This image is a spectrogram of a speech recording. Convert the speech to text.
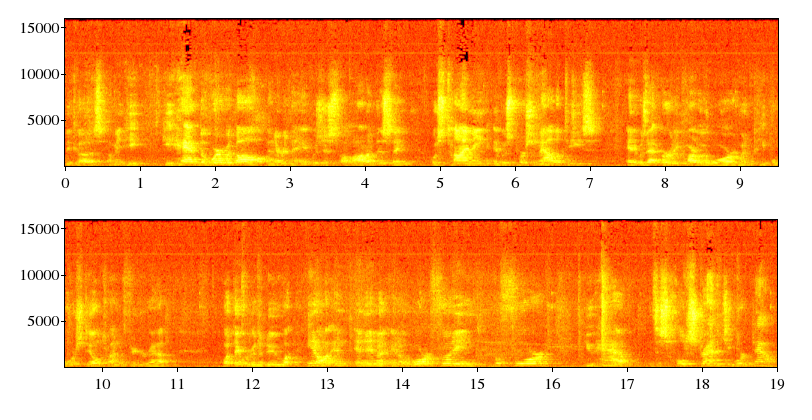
Because, I mean, he, he had the wherewithal and everything. It was just a lot of this thing was timing, it was personalities, and it was that early part of the war when people were still trying to figure out what they were going to do. What you know, and, and in, a, in a war footing, before you have this whole strategy worked out,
